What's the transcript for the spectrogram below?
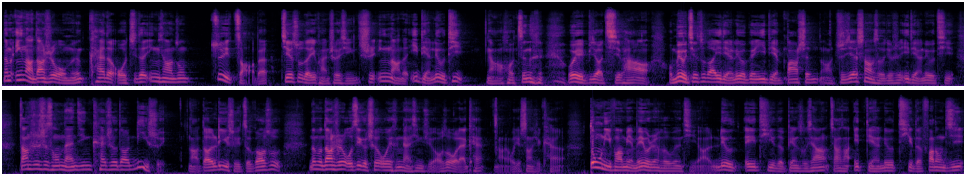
那么英朗当时我们开的，我记得印象中最早的接触的一款车型是英朗的 1.6T，然后真的我也比较奇葩啊，我没有接触到1.6跟1.8升啊，直接上手就是 1.6T。当时是从南京开车到丽水。啊，到丽水走高速，那么当时我这个车我也很感兴趣，我说我来开啊，我就上去开了。动力方面没有任何问题啊，六 AT 的变速箱加上一点六 T 的发动机，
